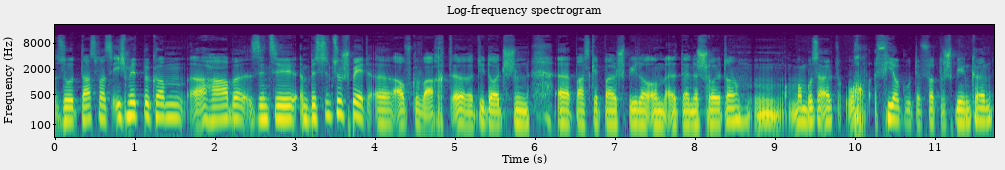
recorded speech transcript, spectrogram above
so das, was ich mitbekommen äh, habe, sind sie ein bisschen zu spät äh, aufgewacht, äh, die deutschen äh, Basketballspieler um äh, Dennis Schröter. Mm, man muss halt auch vier gute Viertel spielen können.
